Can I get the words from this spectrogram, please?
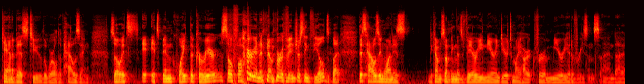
cannabis to the world of housing. So it's it, has been quite the career so far in a number of interesting fields, but this housing one is become something that's very near and dear to my heart for a myriad of reasons, and uh,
